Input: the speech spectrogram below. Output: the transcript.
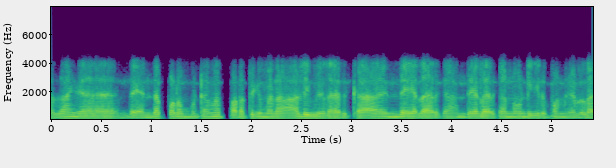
அதாங்க இந்த எந்த படம் போட்டாலும் படத்துக்கு மேல ஆலிவ் இலை இருக்கா இந்த இலை இருக்கா அந்த இலை இருக்கா நோண்டி இருப்பானுங்கல்ல.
